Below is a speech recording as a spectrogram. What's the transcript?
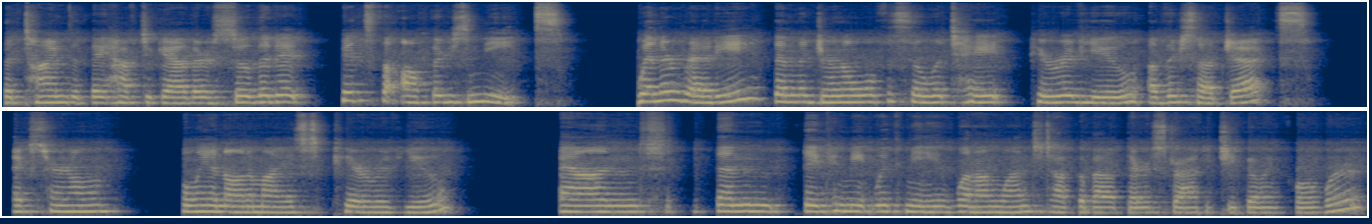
the time that they have together so that it fits the author's needs. When they're ready, then the journal will facilitate peer review of their subjects, external, fully anonymized peer review. And then they can meet with me one on one to talk about their strategy going forward.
